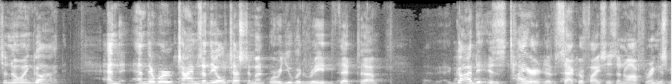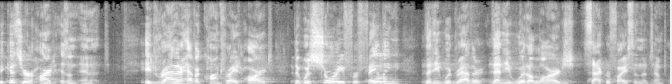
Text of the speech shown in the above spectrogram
to knowing God. And, and there were times in the Old Testament where you would read that uh, God is tired of sacrifices and offerings because your heart isn't in it. He'd rather have a contrite heart that was sorry for failing than he would rather than he would a large sacrifice in the temple.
